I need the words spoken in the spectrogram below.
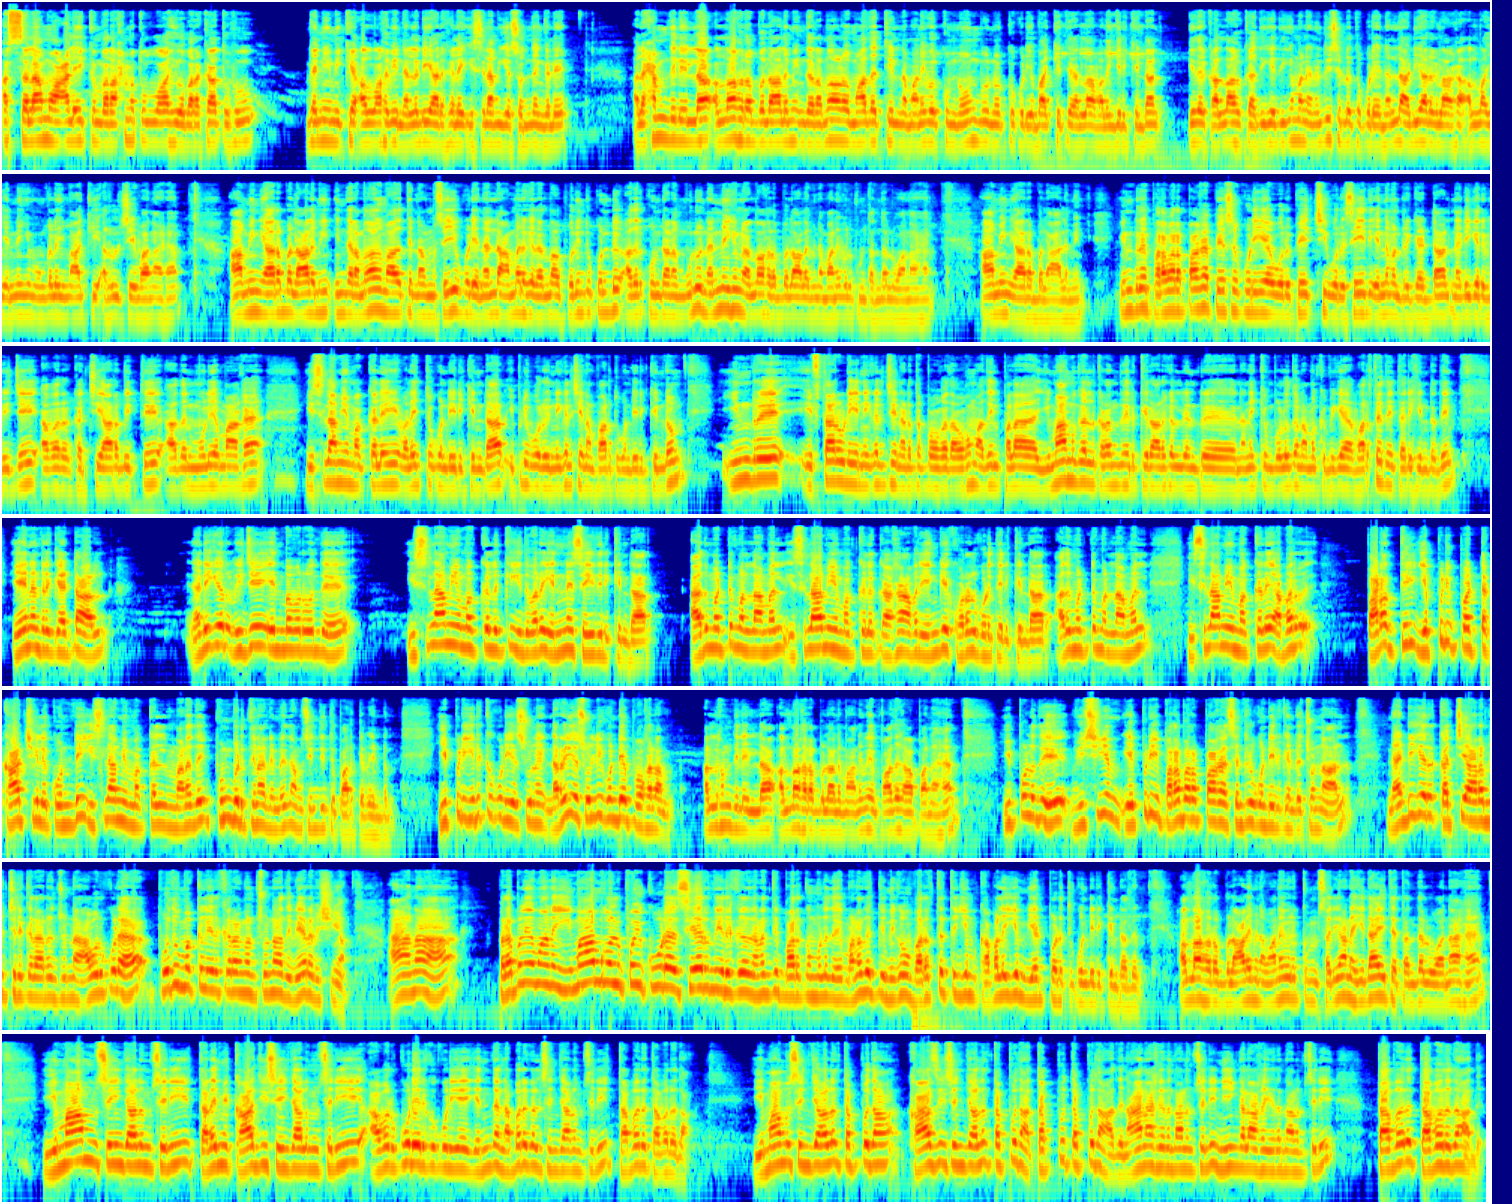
அஸ்ஸலாமு அலைக்கும் வரஹ்மத்துல்லாஹி வபரகாத்துஹு. கண்ணிமிக்க அல்லாஹுவின் நல்லடியார்களே இஸ்லாமிய சொந்தங்களே. அலஹம்துல்லா அல்லாஹ் ரபுல் ஆலமி இந்த ரமலான மாதத்தில் நம் அனைவருக்கும் நோன்பு நோக்கக்கூடிய பாக்கியத்தை அல்லாஹ் வழங்கியிருக்கின்றான். இதற்கு அல்லாஹுக்கு அதிக அதிகமான நன்றி செலுத்தக்கூடிய நல்ல அடியார்களாக அல்லாஹ் என்னையும் உங்களையும் ஆக்கி அருள் செய்வானாக. ஆமீன் யா ரப்பல் ஆலமீன். இந்த ரமலான் மாதத்தில் நாம் செய்யக்கூடிய நல்ல அமல்கள் எல்லாம் புரிந்து கொண்டு அதற்குண்டான முழு நன்மையும் அல்லாஹ் ரபுல் ஆலமீன் நம் அனைவருக்கும் தந்தல்வானாக ஆமீன் யா ஆலமீன். இன்று பரபரப்பாக பேசக்கூடிய ஒரு பேச்சு ஒரு செய்தி என்னவென்று கேட்டால் நடிகர் விஜய் அவர் கட்சி ஆரம்பித்து அதன் மூலியமாக இஸ்லாமிய மக்களை வளைத்து கொண்டிருக்கின்றார். இப்படி ஒரு நிகழ்ச்சியை நாம் பார்த்து கொண்டிருக்கின்றோம். இன்று இஃப்தாருடைய நிகழ்ச்சி நடத்தப் போவதாகவும் அதில் பல இமாம்கள் கலந்து இருக்கிறார்கள் என்று நினைக்கும் பொழுது நமக்கு மிக வருத்தத்தை தருகின்றது. ஏனென்று கேட்டால் நடிகர் விஜய் என்பவர் வந்து இஸ்லாமிய மக்களுக்கு இதுவரை என்ன செய்திருக்கின்றார்? அது மட்டுமல்லாமல் இஸ்லாமிய மக்களுக்காக அவர் எங்கே குரல் கொடுத்திருக்கின்றார்? அது மட்டுமல்லாமல் இஸ்லாமிய மக்களை அவர் படத்தில் எப்படிப்பட்ட காட்சிகளை கொண்டு இஸ்லாமிய மக்கள் மனதை புண்படுத்தினார் என்பதை நாம் சிந்தித்து பார்க்க வேண்டும். இப்படி இருக்கக்கூடிய சூழ்நிலை நிறைய சொல்லிக்கொண்டே போகலாம். அல்ஹம்துலில்லா அல்லாஹ் ரபுல்லாலும் அனைவரும் பாதுகாப்பானாக. இப்பொழுது விஷயம் எப்படி பரபரப்பாக சென்று கொண்டிருக்கின்ற சொன்னால் நடிகர் கட்சி ஆரம்பிச்சிருக்கிறாருன்னு சொன்னால் அவர் கூட பொதுமக்கள் இருக்கிறாங்கன்னு சொன்னால் அது வேற விஷயம். ஆனால் பிரபலமான இமாம்கள் போய் கூட சேர்ந்து இருக்கிறது நினைத்து பார்க்கும் பொழுது மனதுக்கு மிகவும் வருத்தத்தையும் கவலையும் ஏற்படுத்தி கொண்டிருக்கின்றது. அல்லாஹ் ரபுல் ஆலமின் அனைவருக்கும் சரியான இதாயத்தை தந்தல்வானாக. இமாம் செஞ்சாலும் சரி தலைமை காஜி செஞ்சாலும் சரி அவர் கூட இருக்கக்கூடிய எந்த நபர்கள் செஞ்சாலும் சரி தவறு தவறு தான் இமாமு செஞ்சாலும் தப்பு தான் காசி செஞ்சாலும் தப்பு தான் தப்பு தப்பு தான் அது நானாக இருந்தாலும் சரி நீங்களாக இருந்தாலும் சரி தவறு தவறு தான் அது.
